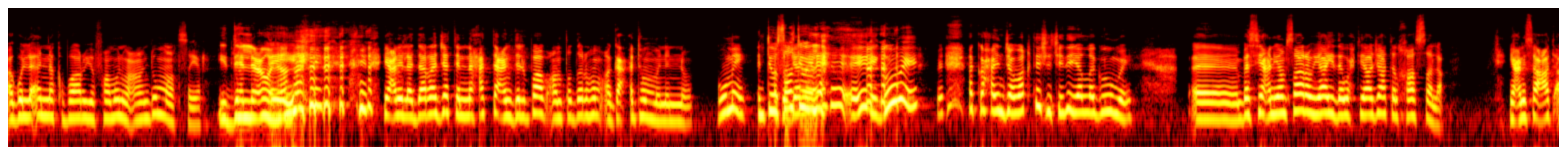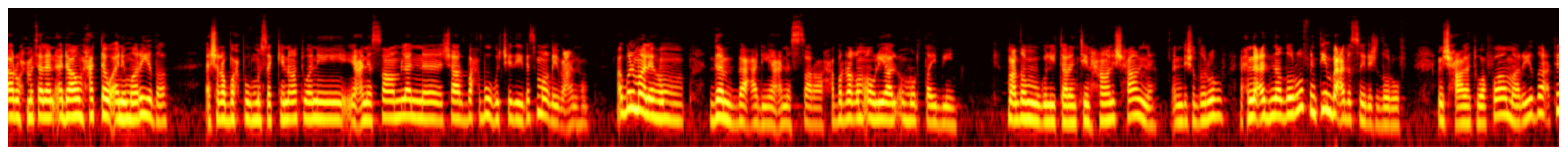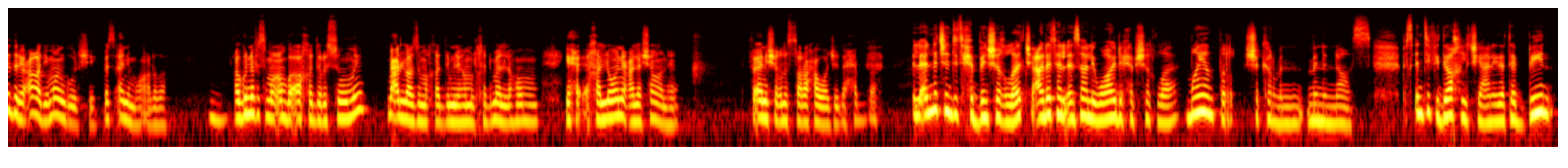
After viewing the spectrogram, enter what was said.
أقول لأن كبار يفهمون وعندهم ما تصير. يدلعون إيه. ها يعني لدرجة إن حتى عند الباب أنتظرهم أقعدهم من النوم. قومي. أنت وصلتي ولا- جنة- إيه قومي. أكو حين جا وقتش كذي يلا قومي. أه بس يعني يوم صاروا وياي ذوي احتياجات الخاصة لا. يعني ساعات أروح مثلا أداوم حتى وأني مريضة أشرب حبوب مسكنات وأني يعني صاملة إن شاربة حبوب وكذي بس ما أغيب عنهم. أقول ما لهم ذنب بعد يعني الصراحة بالرغم أولياء الأمور طيبين. معظمهم يقول لي ترى أنتين حالش حالنا؟ عندش ظروف؟ إحنا عندنا ظروف أنتين بعد تصيرش ظروف؟ عندش حالة وفاة مريضة؟ اعتذري عادي ما نقول شيء بس أنا ما أرضى. أقول نفس ما ابى اخذ رسومي بعد لازم أقدم لهم الخدمة اللي هم يخلوني علشانها. فاني شغل الصراحة واجد أحبه. لأنك أنت تحبين شغلك عادة الإنسان اللي وايد يحب شغله ما ينطر شكر من من الناس. بس أنت في داخلك يعني إذا تبين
